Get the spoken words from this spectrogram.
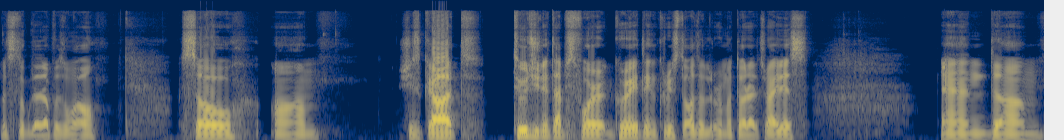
Let's look that up as well. So um, she's got two genotypes for greatly increased odds of rheumatoid arthritis. And um,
